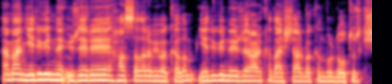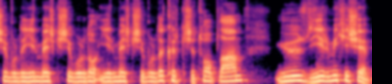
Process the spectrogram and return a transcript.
Hemen 7 gün ve üzeri hastalara bir bakalım. 7 gün ve üzeri arkadaşlar bakın burada 30 kişi, burada 25 kişi, burada 25 kişi, burada 40 kişi. Toplam 120 kişi.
